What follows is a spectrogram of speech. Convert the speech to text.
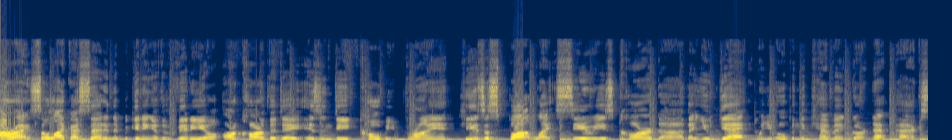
Alright, so like I said in the beginning of the video, our card of the day is indeed Kobe Bryant. He is a Spotlight Series card uh, that you get when you open the Kevin Garnett packs,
